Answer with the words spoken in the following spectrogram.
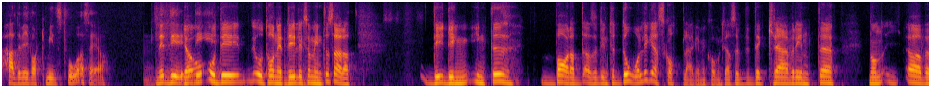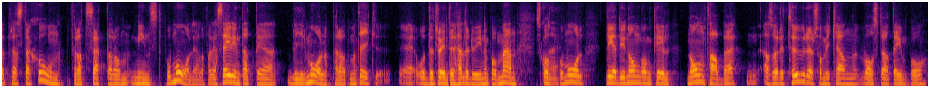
hade vi varit minst tvåa säger jag. Mm. Det, det, ja, det... och, det, och Tony, det är liksom inte så här att det, det, är inte bara, alltså det är inte dåliga skottlägen vi kommer till. Alltså det, det, kräver inte någon överprestation för att sätta dem minst på mål i alla fall. Jag säger inte att det blir mål per automatik eh, och det tror jag inte heller du är inne på, men skott Nej. på mål leder ju någon gång till någon tabbe, alltså returer som vi kan vara och stöta in på,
